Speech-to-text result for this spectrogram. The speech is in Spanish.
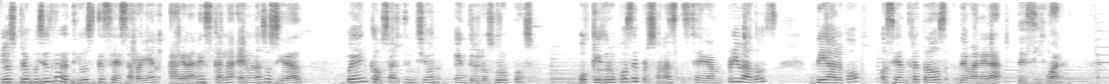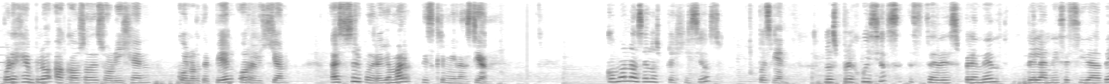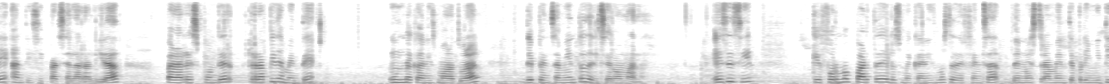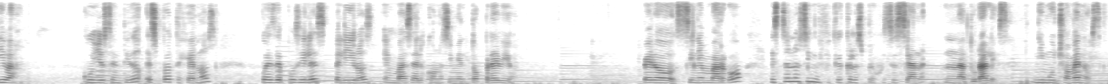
Los prejuicios negativos que se desarrollan a gran escala en una sociedad pueden causar tensión entre los grupos o que grupos de personas se vean privados de algo o sean tratados de manera desigual. Por ejemplo, a causa de su origen, color de piel o religión. A esto se le podría llamar discriminación. ¿Cómo nacen los prejuicios? Pues bien, los prejuicios se desprenden de la necesidad de anticiparse a la realidad para responder rápidamente un mecanismo natural de pensamiento del ser humano. Es decir, que forma parte de los mecanismos de defensa de nuestra mente primitiva, cuyo sentido es protegernos pues de posibles peligros en base al conocimiento previo. Pero, sin embargo, esto no significa que los prejuicios sean naturales, ni mucho menos.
